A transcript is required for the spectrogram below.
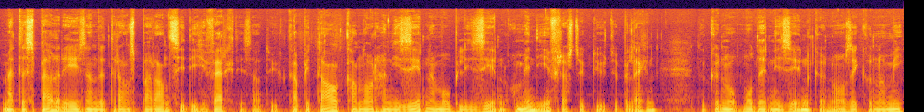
met de spelregels en de transparantie die gevergd is, dat u kapitaal kan organiseren en mobiliseren om in die infrastructuur te beleggen, dan kunnen we moderniseren, kunnen we onze economie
